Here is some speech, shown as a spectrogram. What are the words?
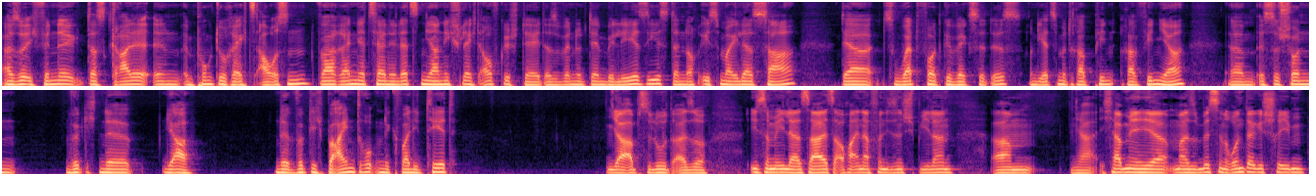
Also ich finde, dass gerade im, im Punkto rechts außen war Rennes jetzt ja in den letzten Jahren nicht schlecht aufgestellt. Also wenn du Dembele siehst, dann noch Ismail Assar, der zu Watford gewechselt ist und jetzt mit Rapin, Rafinha, ähm, ist es schon wirklich eine, ja, eine wirklich beeindruckende Qualität. Ja, absolut. Also Ismail Assar ist auch einer von diesen Spielern. Ähm, ja, ich habe mir hier mal so ein bisschen runtergeschrieben,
